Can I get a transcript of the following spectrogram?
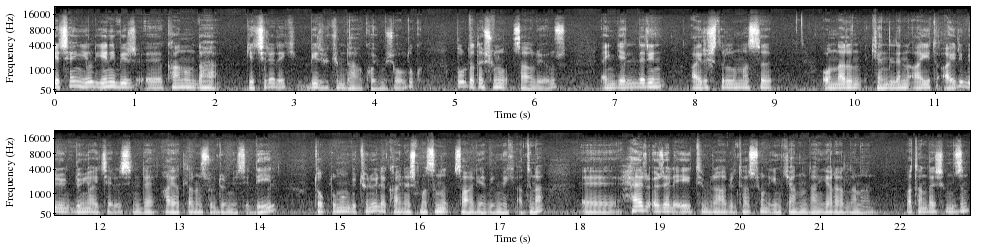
Geçen yıl yeni bir e, kanun daha geçirerek bir hüküm daha koymuş olduk. Burada da şunu sağlıyoruz. Engellilerin ayrıştırılması, onların kendilerine ait ayrı bir dü- dünya içerisinde hayatlarını sürdürmesi değil, toplumun bütünüyle kaynaşmasını sağlayabilmek adına e, her özel eğitim, rehabilitasyon imkanından yararlanan vatandaşımızın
